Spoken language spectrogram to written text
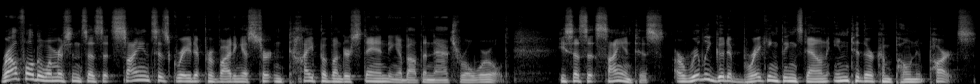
Ralph Waldo Emerson says that science is great at providing a certain type of understanding about the natural world. He says that scientists are really good at breaking things down into their component parts.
